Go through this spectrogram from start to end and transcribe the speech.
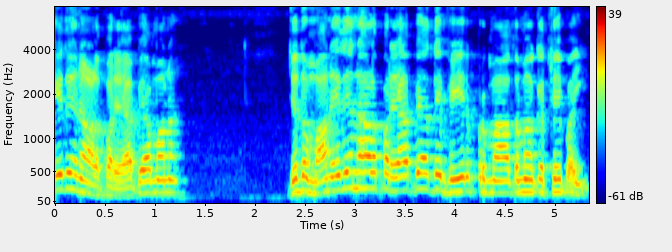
ਇਹਦੇ ਨਾਲ ਭਰਿਆ ਪਿਆ ਮਨ। ਜਦੋਂ ਮਨ ਇਹਦੇ ਨਾਲ ਭਰਿਆ ਪਿਆ ਤੇ ਫੇਰ ਪ੍ਰਮਾਤਮਾ ਕਿੱਥੇ ਭਾਈ?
